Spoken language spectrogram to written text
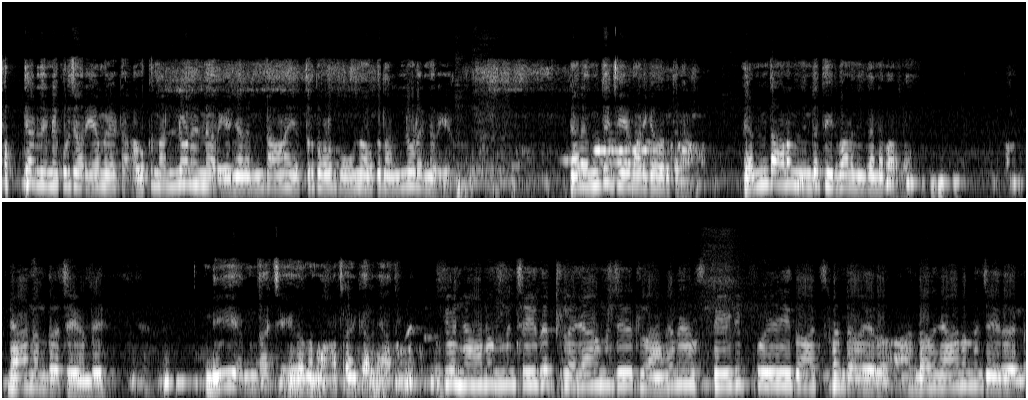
സത്യമായിട്ട് എന്നെ കുറിച്ച് അറിയാൻ വേണ്ടിയിട്ട്. അവൾക്ക് നല്ലോണം എന്നെ അറിയാം. ഞാൻ എന്താണ് എത്രത്തോളം പോകുന്നു അവൾക്ക് നല്ലോണം എന്നെ അറിയാം. ഞാൻ എന്ത് ചെയ്യാൻ മാണിക്കുന്ന ഒരുത്തരാണ് എന്താണ് നിന്റെ തീരുമാനം നീ തന്നെ പറഞ്ഞു. ഞാൻ എന്താ ചെയ്യണ്ടേ? നീ എന്താ ചെയ്തെന്ന് മാത്രം എനിക്ക് അറിഞ്ഞാൽ അയ്യോ ഞാനൊന്നും ചെയ്തിട്ടില്ല ഞാനൊന്നും ചെയ്തിട്ടില്ല. അങ്ങനെ സ്പീഡിൽ പോയി ഇത് ആക്സിഡന്റ് ആയതോ. അല്ലാതെ ഞാനൊന്നും ചെയ്തതല്ല.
